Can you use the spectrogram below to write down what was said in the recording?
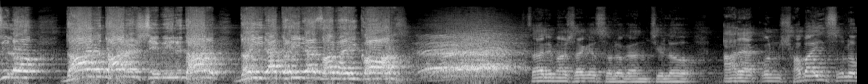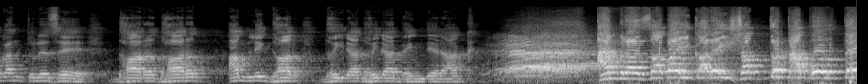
ছিল। ধর ধর শিবির ধর ধৈরা ধৈরা সবাই কর। চারি মাস আগে স্লোগান ছিল আর এখন সবাই স্লোগান তুলেছে ধর ধর আমলিক ধর ধৈরা ধৈরা বেঁধে রাখ। আমরা সবাই করে এই শব্দটা বলতে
